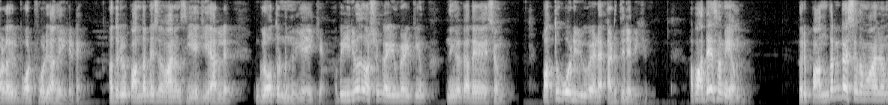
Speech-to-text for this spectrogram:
ഉള്ള ഒരു പോർട്ട്ഫോളിയോ ആണെന്നിരിക്കട്ടെ അതൊരു പന്ത്രണ്ട് ശതമാനം സി എ ജി ആറിൽ ഗ്രോത്ത് ഉണ്ടെന്ന് വിചാരിക്കുക. അപ്പോൾ ഇരുപത് വർഷം കഴിയുമ്പോഴേക്കും നിങ്ങൾക്ക് ഏകദേശം പത്ത് കോടി രൂപയുടെ അടുത്ത് ലഭിക്കും. അപ്പോൾ അതേസമയം ഒരു പന്ത്രണ്ട് ശതമാനം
